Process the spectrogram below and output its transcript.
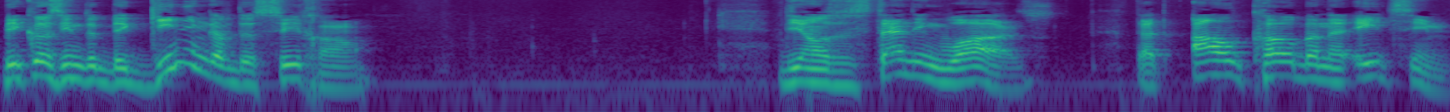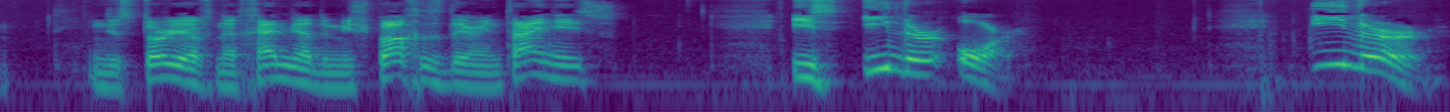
Because in the beginning of the Sicha, the understanding was that Al Korban Eitzim, in the story of Nehemiah, the Mishpachas there in Tainis, is either or. Either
